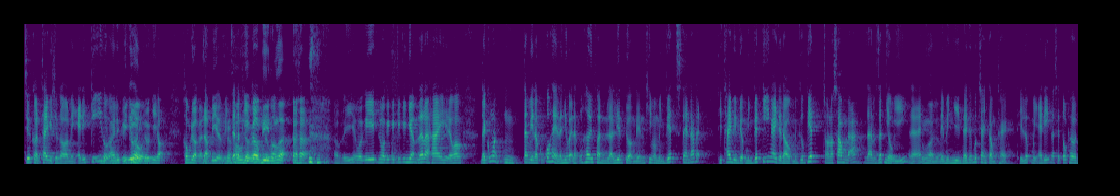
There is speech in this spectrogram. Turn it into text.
Chứ còn thay vì trường hợp mình edit kỹ rồi edit kỹ rồi. đôi khi họ không được là đập đi là mình rất không là phí công đi đúng, đúng rồi hợp lý. Một cái một cái, cái, cái, cái kinh nghiệm rất là hay đúng không đấy cũng là ừ, tại vì nó cũng có thể là như vậy là cũng hơi phần là liên tưởng đến khi mà mình viết stand up đấy thì thay vì việc mình viết kỹ ngay từ đầu mình cứ viết cho nó xong đã ra được rất nhiều ý đấy đúng rồi, đúng. để mình nhìn thấy được bức tranh tổng thể thì lúc mình edit nó sẽ tốt hơn.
